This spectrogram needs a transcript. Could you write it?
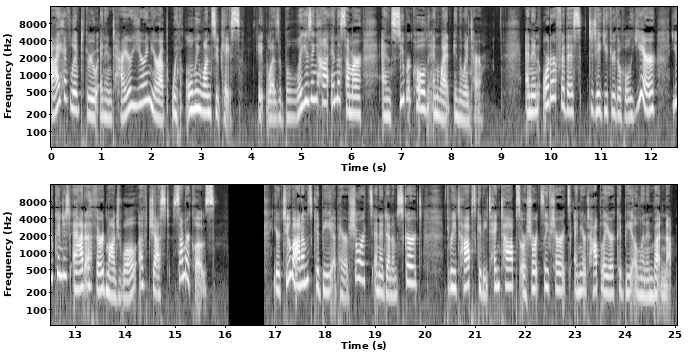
I have lived through an entire year in Europe with only one suitcase. It was blazing hot in the summer and super cold and wet in the winter. And in order for this to take you through the whole year, you can just add a third module of just summer clothes. Your two bottoms could be a pair of shorts and a denim skirt. Three tops could be tank tops or short sleeve shirts, and your top layer could be a linen button up.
